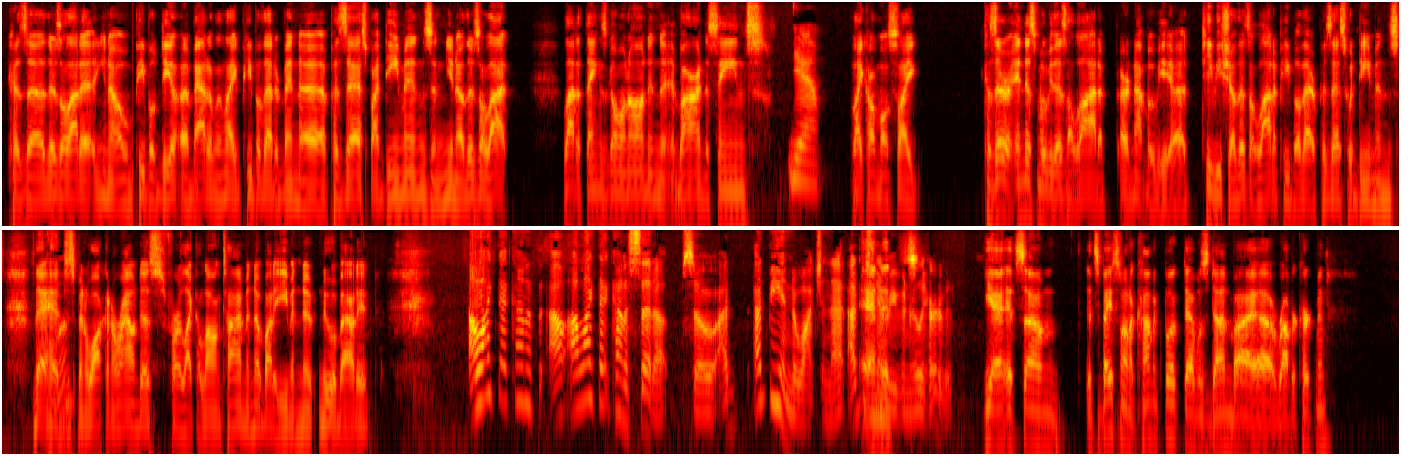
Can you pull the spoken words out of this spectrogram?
Because uh, there's a lot of you know people deal uh, battling like people that have been uh, possessed by demons, and you know there's a lot, a lot of things going on in the behind the scenes Yeah. like almost like because there in this movie there's a lot of or not movie uh tv show there's a lot of people that are possessed with demons that had What? just been walking around us for like a long time and nobody even knew, knew about it I like that kind of. I, I like that kind of setup. So I'd I'd be into watching that. I've just And never even really heard of it. yeah it's um it's based on a comic book that was done by uh, robert kirkman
